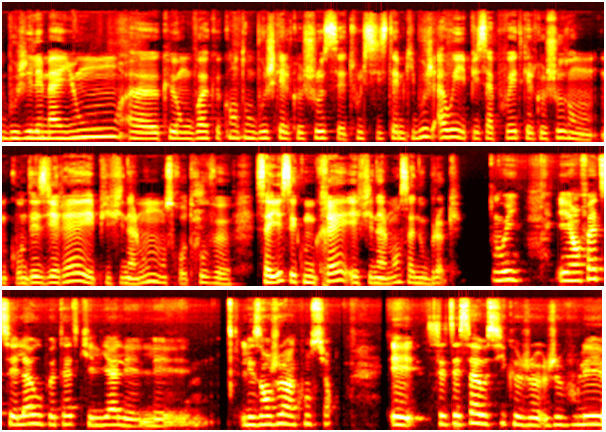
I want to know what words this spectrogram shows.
Bouger les maillons, euh, qu'on voit que quand on bouge quelque chose, c'est tout le système qui bouge. Ah oui, et puis ça pouvait être quelque chose qu'on désirait, et puis finalement, on se retrouve, euh, ça y est, c'est concret, et finalement, ça nous bloque. Oui, et en fait, c'est là où peut-être qu'il y a les, les, les, enjeux inconscients. Et c'était ça aussi que je, je voulais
